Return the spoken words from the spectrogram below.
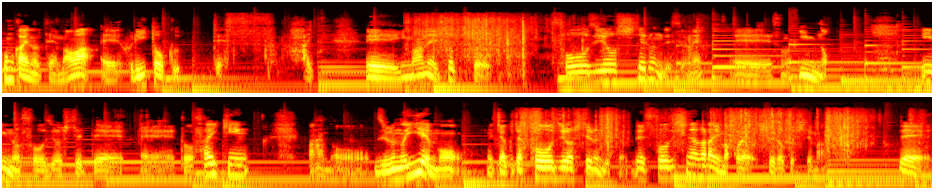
今回のテーマは、えー、フリートークです。はい。えー、今ね、ちょっと掃除をしてるんですよね。えー、その陰の。陰の掃除をしてて、えっ、ー、と、最近、あの、自分の家もめちゃくちゃ掃除をしてるんですよ。で、掃除しながら今これ収録してます。で、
